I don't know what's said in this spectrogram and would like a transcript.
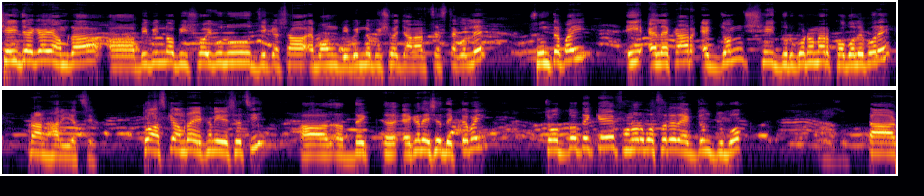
সেই জায়গায় আমরা বিভিন্ন বিষয়গুলো জিজ্ঞাসা এবং বিভিন্ন বিষয় জানার চেষ্টা করলে শুনতে পাই, এই এলাকার একজন সেই দুর্ঘটনার কবলে পড়ে প্রাণ হারিয়েছে। তো আজকে আমরা এখানে এসেছি এখানে এসে দেখতে পাই, চোদ্দ থেকে পনেরো বছরের একজন যুবক, তার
